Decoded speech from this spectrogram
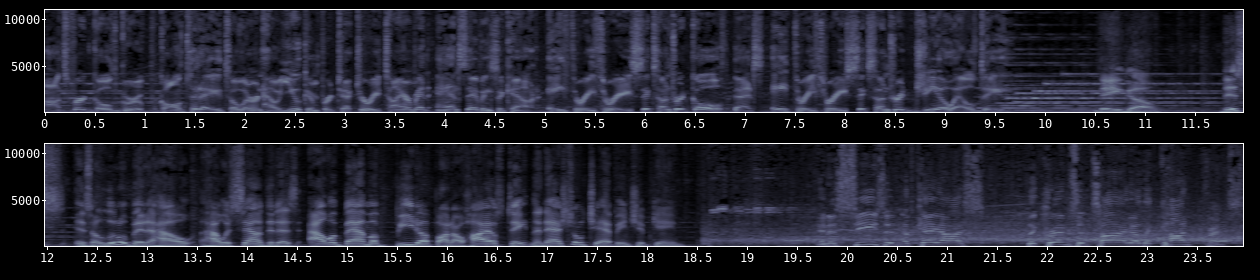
Oxford Gold Group. Call today to learn how you can protect your retirement and savings account. 833 600 Gold. That's 833 600 G O L D. There you go. This is a little bit of how, how it sounded as Alabama beat up on Ohio State in the national championship game. In a season of chaos, the Crimson Tide are the conference.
